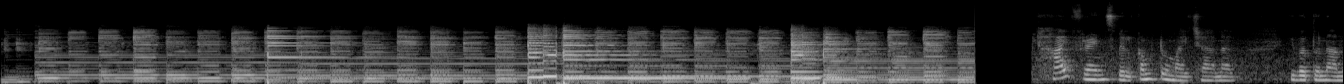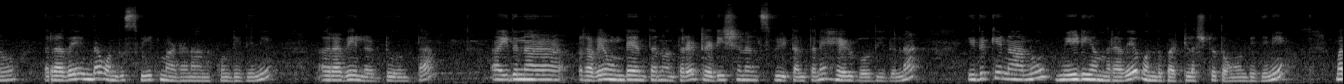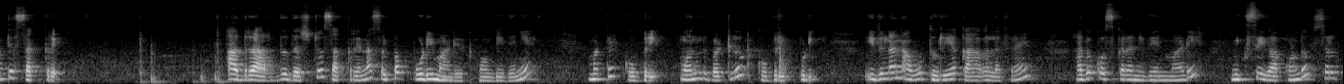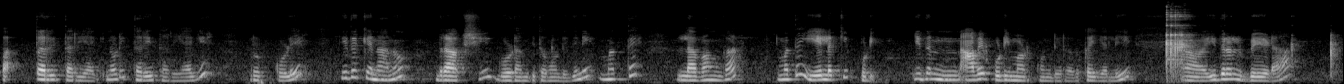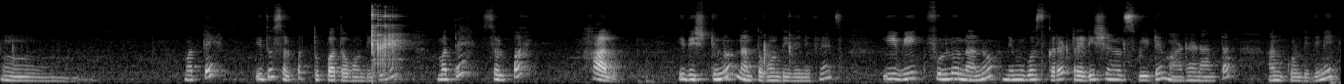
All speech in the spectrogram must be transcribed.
Hi friends welcome to my channel ಇವತ್ತು ನಾನು ರವೆಯಿಂದ ಒಂದು ಸ್ವೀಟ್ ಮಾಡೋಣ ಅಂದ್ಕೊಂಡಿದ್ದೀನಿ ರವೆ ಲಡ್ಡು ಅಂತ. ಇದನ್ನು ರವೆ ಉಂಡೆ ಅಂತಲೂ ಅಂತಾರೆ ಟ್ರೆಡಿಷನಲ್ ಸ್ವೀಟ್ ಅಂತಲೇ ಹೇಳ್ಬೋದು ಇದನ್ನು. ಇದಕ್ಕೆ ನಾನು ಮೀಡಿಯಮ್ ರವೆ ಒಂದು ಬಟ್ಲಷ್ಟು ತೊಗೊಂಡಿದ್ದೀನಿ. ಮತ್ತು ಸಕ್ಕರೆ. ಅದರ ಅರ್ಧದಷ್ಟು ಸಕ್ಕರೆನ ಸ್ವಲ್ಪ ಪುಡಿ ಮಾಡಿ ಇಟ್ಕೊಂಡಿದ್ದೀನಿ. ಮತ್ತು ಕೊಬ್ಬರಿ ಒಂದು ಬಟ್ಲು ಕೊಬ್ಬರಿ ಪುಡಿ. ಇದನ್ನು ನಾವು ತುರಿಯೋಕ್ಕಾಗಲ್ಲ ಫ್ರೆಂಡ್ ಅದಕ್ಕೋಸ್ಕರ ನೀವೇನು ಮಾಡಿ ಮಿಕ್ಸಿಗೆ ಹಾಕ್ಕೊಂಡು ಸ್ವಲ್ಪ ತರಿ ತರಿಯಾಗಿ, ನೋಡಿ ತರಿ ತರಿಯಾಗಿ ರುಬ್ಕೊಳ್ಳಿ. ಇದಕ್ಕೆ ನಾನು ದ್ರಾಕ್ಷಿ, ಗೋಡಂಬಿ ತೊಗೊಂಡಿದ್ದೀನಿ. ಮತ್ತು ಲವಂಗ, ಮತ್ತು ಏಲಕ್ಕಿ ಪುಡಿ. ಇದನ್ನು ನಾವೇ ಪುಡಿ ಮಾಡ್ಕೊಂಡಿರೋದು ಕೈಯಲ್ಲಿ. ಇದರಲ್ಲಿ ಬೇಡ. ಮತ್ತು ಇದು ಸ್ವಲ್ಪ ತುಪ್ಪ ತೊಗೊಂಡಿದ್ದೀನಿ. ಮತ್ತು ಸ್ವಲ್ಪ ಹಾಲು. ಇದಿಷ್ಟು ನಾನು ತೊಗೊಂಡಿದ್ದೀನಿ ಫ್ರೆಂಡ್ಸ್ ಈ ವೀಕ್ ಫುಲ್ಲು ನಾನು ನಿಮಗೋಸ್ಕರ ಟ್ರೆಡಿಷನಲ್ ಸ್ವೀಟೇ ಮಾಡೋಣ ಅಂತ ಅಂದ್ಕೊಂಡಿದ್ದೀನಿ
